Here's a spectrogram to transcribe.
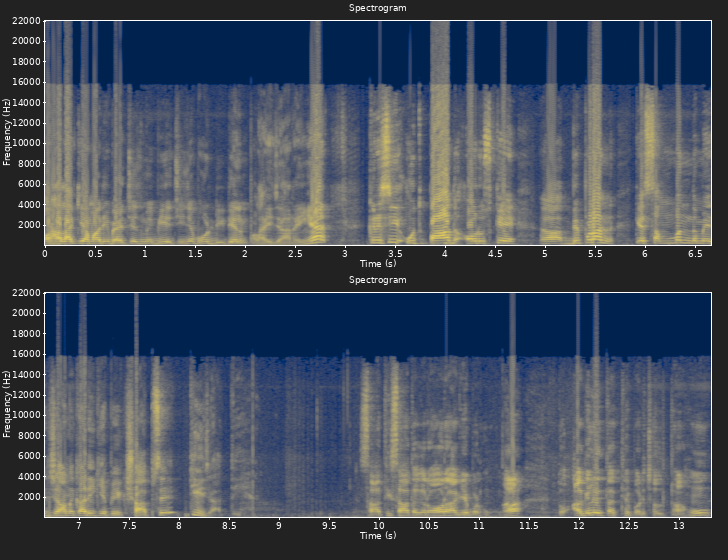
और हालाँकि हमारी बैचेज में भी ये चीज़ें बहुत डिटेल में पढ़ाई जा रही हैं। कृषि उत्पाद और उसके विपणन के संबंध में जानकारी की अपेक्षा आपसे की जाती है। साथ ही साथ अगर और आगे बढ़ूँगा तो अगले तथ्य पर चलता हूँ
